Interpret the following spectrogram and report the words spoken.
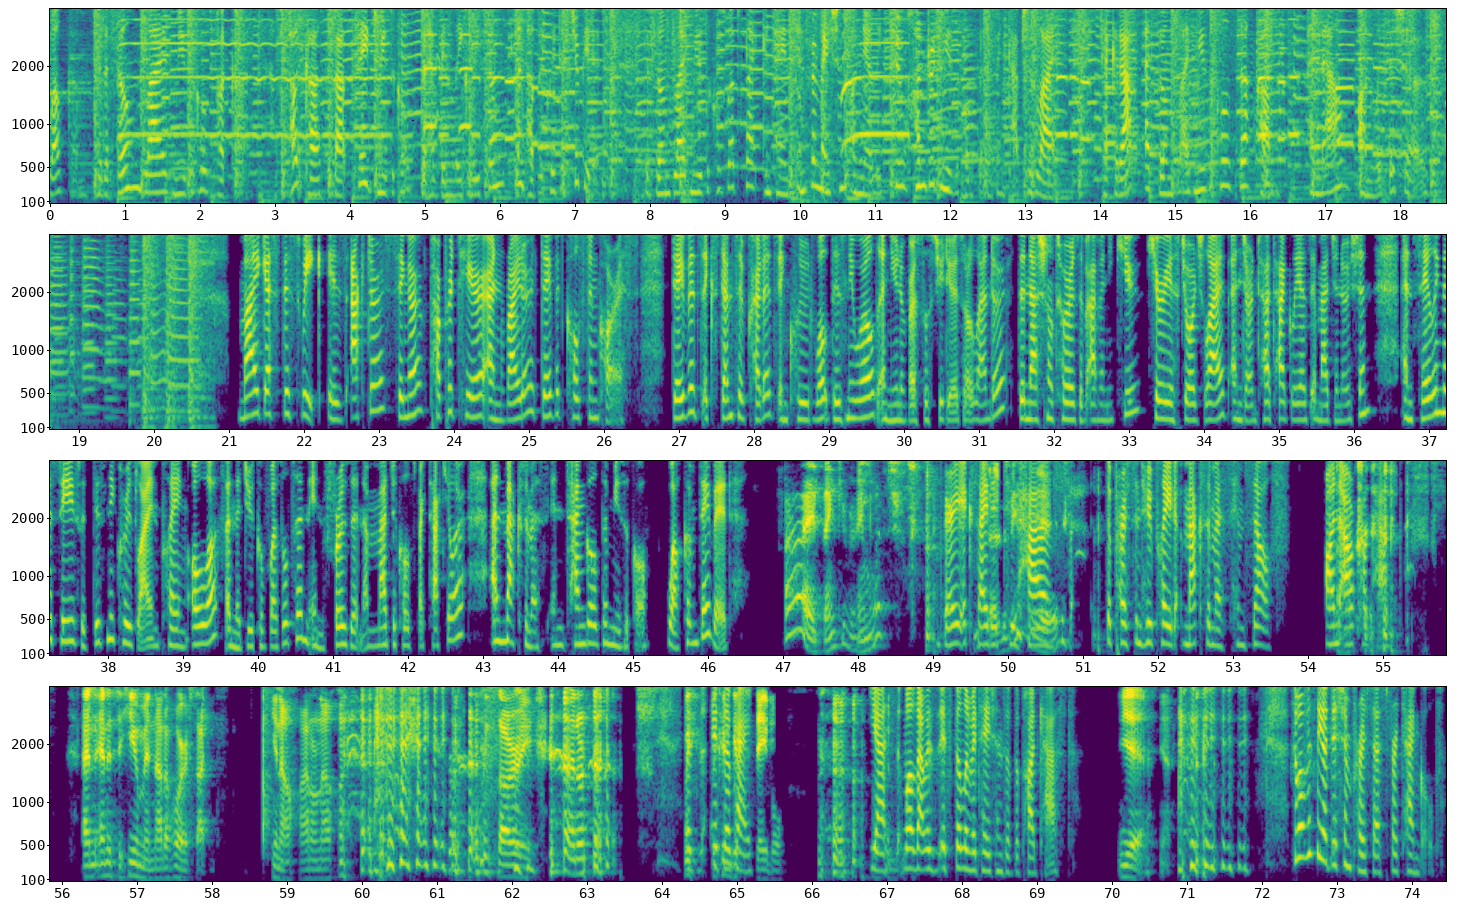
Welcome to the Filmed Live Musicals Podcast, a podcast about stage musicals that have been legally filmed and publicly distributed. The Filmed Live Musicals website contains information on nearly 200 musicals that have been captured live. Check it out at filmedlivemusicals.com. And now, on with the show. My guest this week is actor, singer, puppeteer, and writer David Colston Corris. David's extensive credits include Walt Disney World and Universal Studios Orlando, the national tours of Avenue Q, Curious George Live, and John Tartaglia's Imagination, and sailing the seas with Disney Cruise Line, playing Olaf and the Duke of Weselton in Frozen, a magical spectacular, and Maximus in Tangled the Musical. Welcome, David. Hi, thank you very much. Very excited, excited to, to have the person who played Maximus himself on our podcast. and and it's a human, not a horse. I, you know, I don't know. Sorry, I don't. know. We, it's it's okay. stable. yes. Well, that was it's the limitations of the podcast. Yeah, yeah. so, what was the audition process for Tangled?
